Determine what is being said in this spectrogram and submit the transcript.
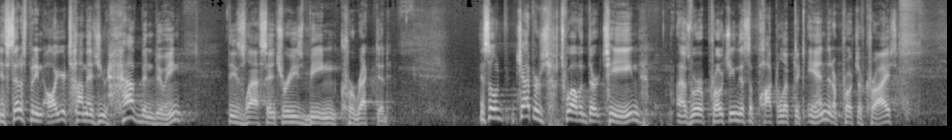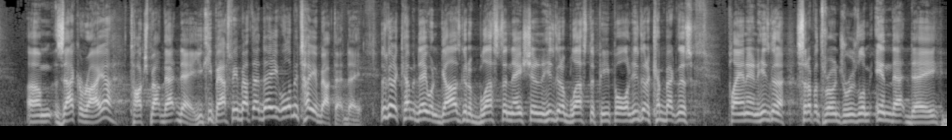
Instead of spending all your time as you have been doing these last centuries being corrected. And so, chapters 12 and 13, as we're approaching this apocalyptic end and approach of Christ, um, Zechariah talks about that day. You keep asking me about that day? Well, let me tell you about that day. There's going to come a day when God's going to bless the nation, and He's going to bless the people, and He's going to come back to this planet, and He's going to set up a throne in Jerusalem in that day.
